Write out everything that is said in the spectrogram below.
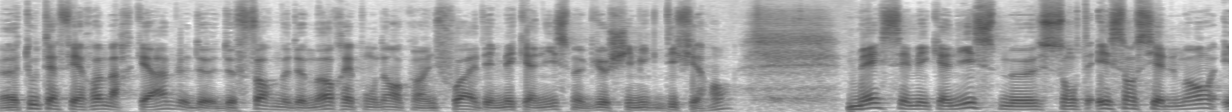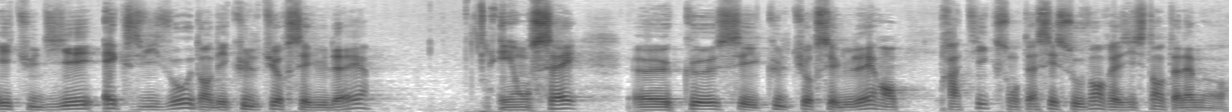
euh, tout à fait remarquable de, formes de mort répondant encore une fois à des mécanismes biochimiques différents. Mais ces mécanismes sont essentiellement étudiés ex vivo dans des cultures cellulaires. Et on sait euh, que ces cultures cellulaires en pratiques sont assez souvent résistantes à la mort.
